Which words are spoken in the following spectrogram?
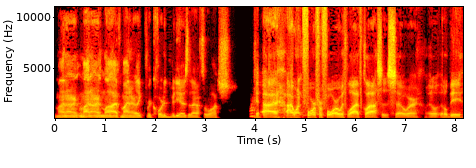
Mine aren't mine aren't live. Mine are like recorded videos that I have to watch. Yeah, I, I went four for four with live classes, so we're, it'll it'll be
